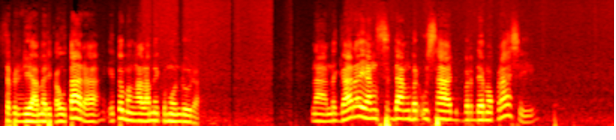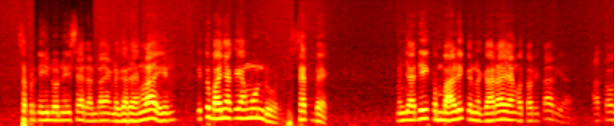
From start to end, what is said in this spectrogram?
seperti di Amerika Utara, itu mengalami kemunduran. Nah, negara yang sedang berusaha berdemokrasi, seperti Indonesia dan banyak negara yang lain, itu banyak yang mundur, setback. Menjadi kembali ke negara yang otoritarian atau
